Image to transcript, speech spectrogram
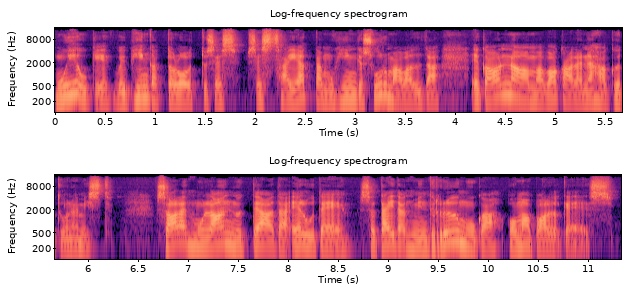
mu ihugi võib hingata lootuses, sest sa ei jäta mu hinge surmavalda ega anna oma vagale näha kõdunemist. sa oled mulle andnud teada elutee, sa täidad mind rõõmuga oma palge ees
